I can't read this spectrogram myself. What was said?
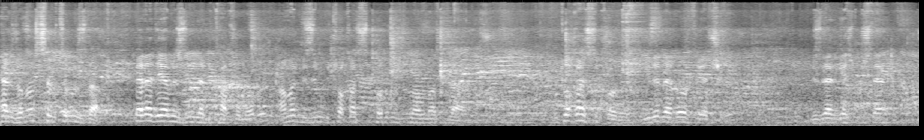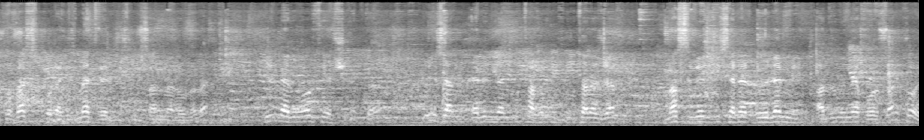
Her zaman sırtımızda. Belediyemizin de bir takım olur ama bizim bir Tokat Spor'umuzun olması lazım. Bu Tokat Spor'u birileri ortaya çıkıp bizler geçmişte Tokat Spor'a hizmet vermiş insanlar olarak birileri ortaya çıkıp da bu insanın elinden bu takımı kurtaracak nasıl verdiyseler öyle mi adını ne koysan koy.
